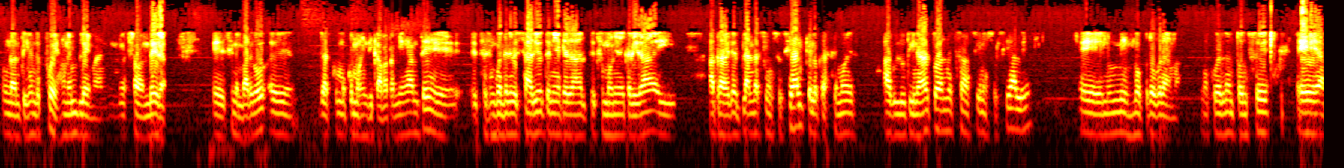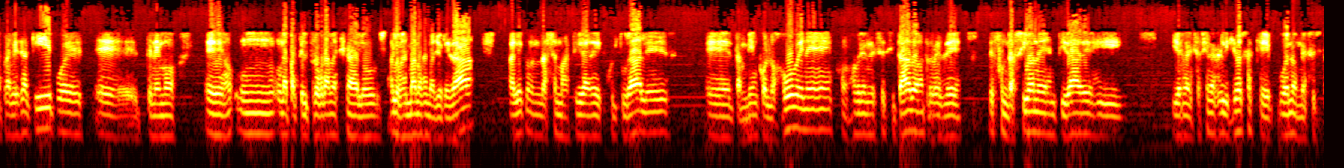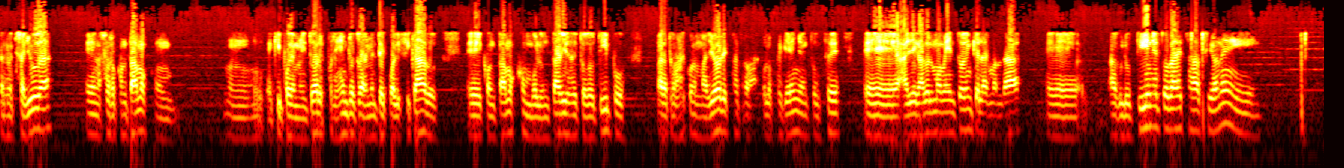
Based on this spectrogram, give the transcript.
un antes y un después, un emblema, nuestra bandera. Eh, sin embargo, eh, ya como, como os indicaba también antes, eh, este 50 aniversario tenía que dar testimonio de caridad y a través del plan de acción social, que lo que hacemos es aglutinar todas nuestras acciones sociales eh, en un mismo programa. ¿De acuerdo? Entonces, eh, a través de aquí, pues, tenemos una parte del programa destinada los, a los hermanos de mayor edad, ¿vale? Con hacemos actividades culturales, también con los jóvenes, con jóvenes necesitados a través de fundaciones, entidades y, y organizaciones religiosas que, bueno, necesitan nuestra ayuda. Eh, nosotros contamos con un equipo de monitores, por ejemplo, totalmente cualificados. Eh, contamos con voluntarios de todo tipo para trabajar con los mayores, para trabajar con los pequeños. Entonces, eh, ha llegado el momento en que la hermandad aglutine todas estas acciones y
